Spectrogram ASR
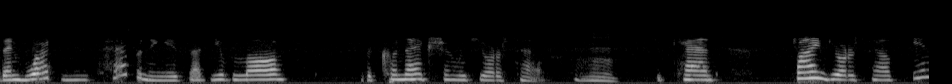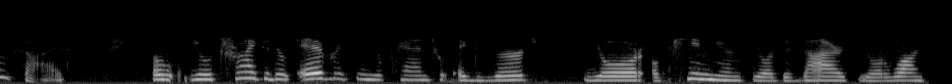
then what is happening is that you've lost the connection with yourself. Mm-hmm. You can't find yourself inside. So you try to do everything you can to exert your opinions, your desires, your wants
